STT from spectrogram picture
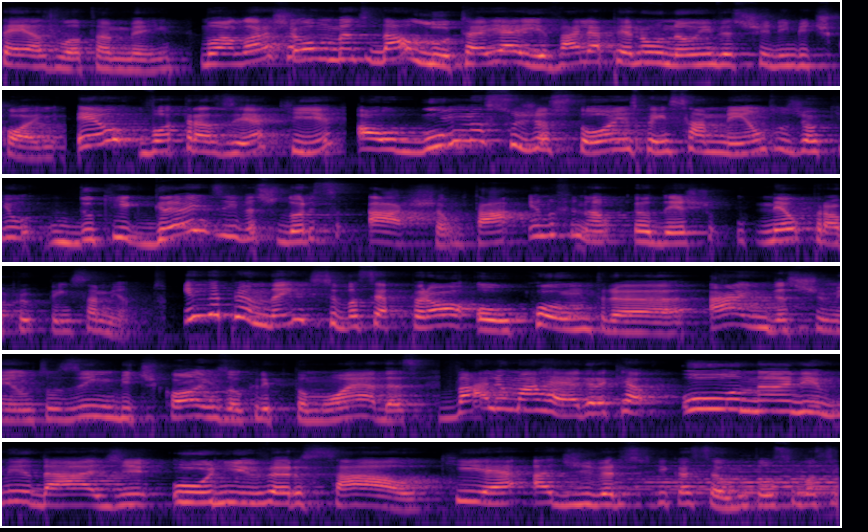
Tesla também. Bom, agora chegou o momento da luta. E aí, vale a pena ou não investir em Bitcoin? Eu vou trazer aqui algumas sugestões, pensamentos de que, do que grandes investidores acham, tá? E no final eu deixo o meu próprio pensamento. Independente se você é pró ou contra a investimentos em bitcoins ou criptomoedas, vale uma regra que é unanimidade universal, que é a diversificação. Então, se você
